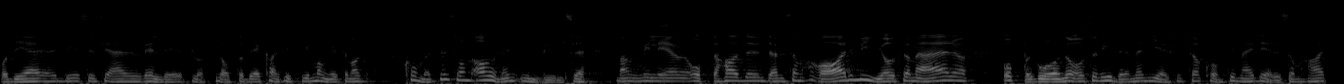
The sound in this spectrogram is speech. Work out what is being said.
Og Det, det syns jeg er veldig flott. Og det er kanskje ikke mange som har kommet med en sånn allmenn innbydelse. Mange vil ofte ha dem som har mye, og som er oppegående osv. Men Jesus sa, 'Kom til meg, dere som har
